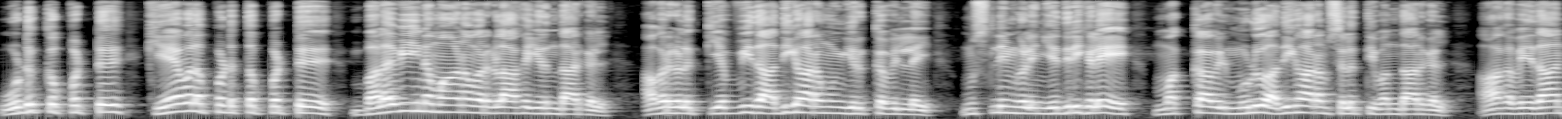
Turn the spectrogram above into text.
ஒடுக்கப்பட்டு கேவலப்படுத்தப்பட்டு பலவீனமானவர்களாக இருந்தார்கள். அவர்களுக்கு எவ்வித அதிகாரமும் இருக்கவில்லை. முஸ்லிம்களின் எதிரிகளே மக்காவில் முழு அதிகாரம் செலுத்தி வந்தார்கள். ஆகவேதான்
